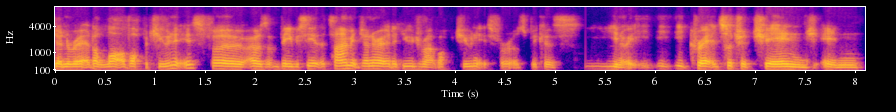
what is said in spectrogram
generated a lot of opportunities for I was at BBC at the time it generated a huge amount of opportunities for us because you know it, it, created such a change in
